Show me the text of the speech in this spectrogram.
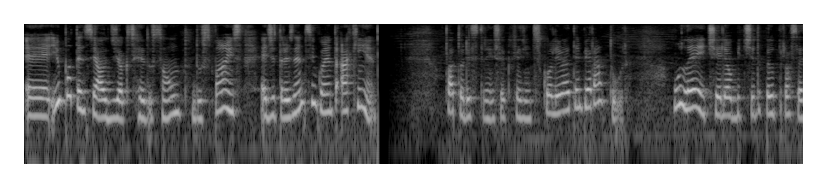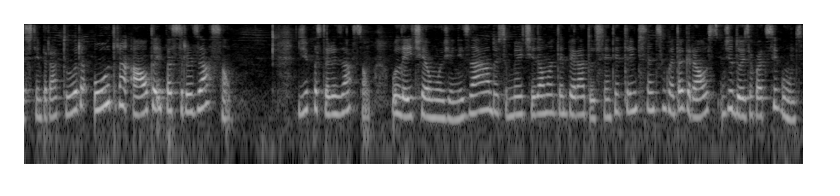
É, e o potencial de oxirredução dos pães é de 350 a 500. O fator extrínseco que a gente escolheu é a temperatura. O leite ele é obtido pelo processo de temperatura ultra alta e pasteurização de pasteurização. O leite é homogeneizado e submetido a uma temperatura de 130 e 150 graus de 2 a 4 segundos.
